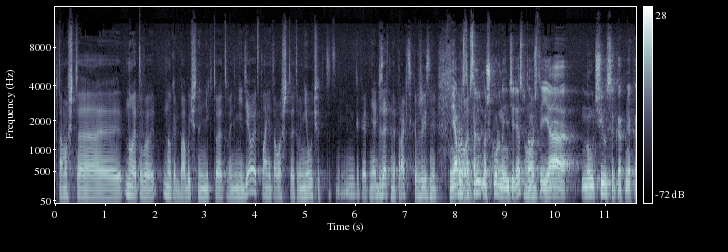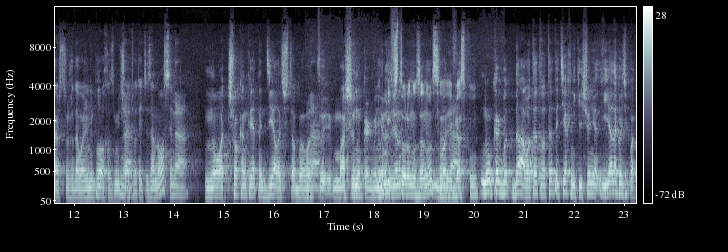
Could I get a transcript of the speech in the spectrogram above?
Потому что, э, ну, этого, ну, как бы обычно никто этого не делает в плане того, что этого не учат, это какая-то необязательная практика в жизни. У меня вот. просто абсолютно шкурный интерес, потому вот. что я научился, как мне кажется, уже довольно неплохо замечать да. вот эти заносы. Да. Но что конкретно делать, чтобы вот машину как бы не Руль развернуть? в сторону заноса вот, и да. газку. Ну, как бы, да, вот, это, вот этой техники еще нет. И я такой, типа,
